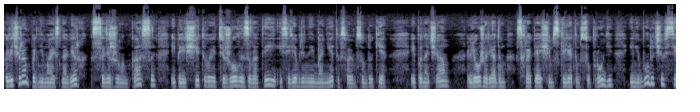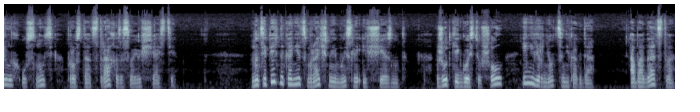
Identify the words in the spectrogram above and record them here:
по вечерам поднимаясь наверх с содержимым кассы и пересчитывая тяжелые золотые и серебряные монеты в своем сундуке, и по ночам, лежа рядом с храпящим скелетом супруги и не будучи в силах уснуть просто от страха за свое счастье. Но теперь, наконец, мрачные мысли исчезнут. Жуткий гость ушел и не вернется никогда. А богатство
